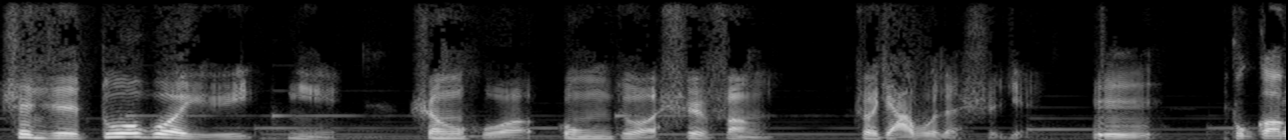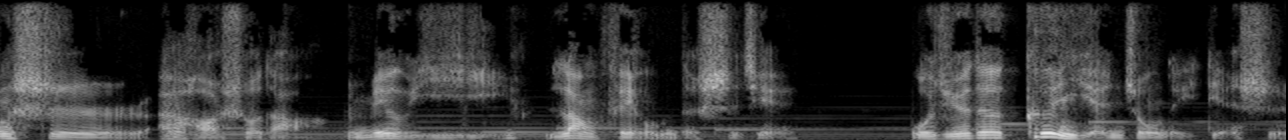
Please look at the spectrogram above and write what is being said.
甚至多过于你生活、工作、侍奉、做家务的时间。嗯，不光是安好说到没有意义、浪费我们的时间，我觉得更严重的一点是，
